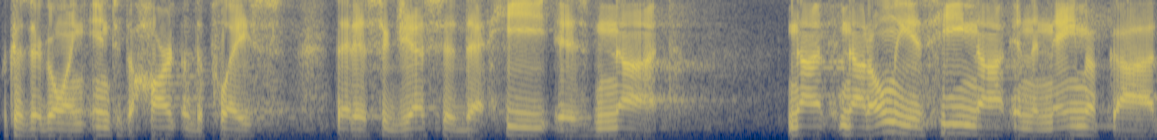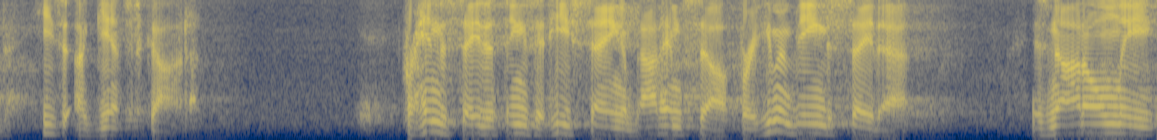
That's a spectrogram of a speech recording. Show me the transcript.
because they're going into the heart of the place that is suggested that he is not not not only is he not in the name of God, he's against God. For him to say the things that he's saying about himself, for a human being to say that, is not only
